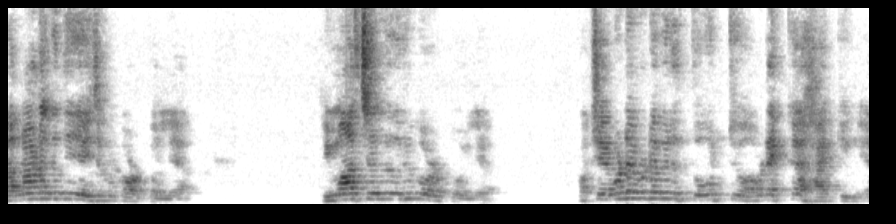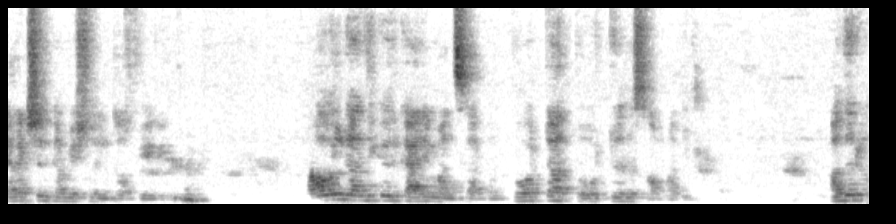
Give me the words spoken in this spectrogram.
കർണാടകത്തിൽ ജയിച്ചപ്പോൾ കുഴപ്പമില്ല. ഹിമാചലിൽ ഒരു കുഴപ്പമില്ല. പക്ഷെ എവിടെ എവിടെ ഇവർ തോറ്റു അവിടെയൊക്കെ ഹാക്കിംഗ് ഇലക്ഷൻ കമ്മീഷൻ ഇന്റർഫിയർ ചെയ്തു. രാഹുൽ ഗാന്ധിക്ക് ഒരു കാര്യം മനസ്സിലാക്കണം. തോറ്റാ തോറ്റു എന്ന് സമ്മതിക്കും. അതൊരു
